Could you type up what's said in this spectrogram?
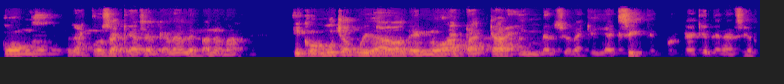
con las cosas que hace el Canal de Panamá y con mucho cuidado de no atacar inversiones que ya existen, porque hay que tener cierto,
